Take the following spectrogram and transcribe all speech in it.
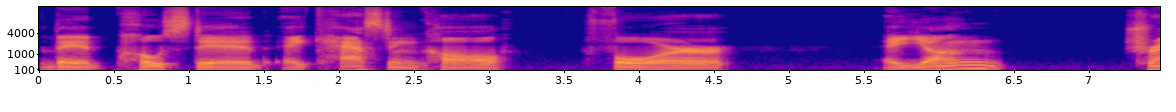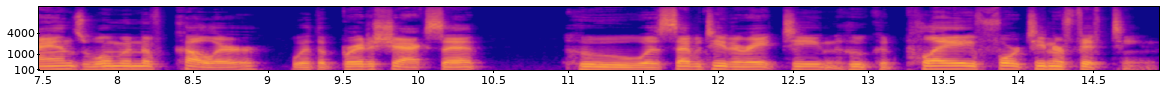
they had posted a casting call for a young trans woman of color with a British accent who was 17 or 18 who could play 14 or 15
